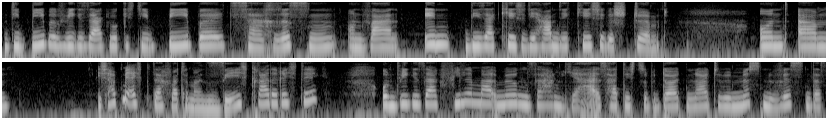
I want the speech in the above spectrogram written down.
die Bibel, wie gesagt, wirklich die Bibel zerrissen und waren in dieser Kirche, die haben die Kirche gestürmt. Und ähm, ich habe mir echt gedacht, warte mal, sehe ich gerade richtig? Und wie gesagt, viele mal mögen sagen, ja, es hat nichts zu bedeuten. Leute, wir müssen wissen, dass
